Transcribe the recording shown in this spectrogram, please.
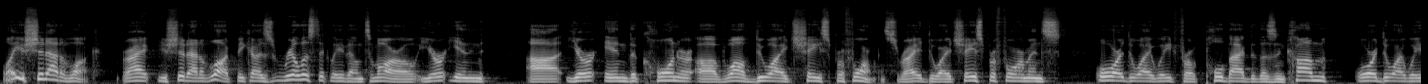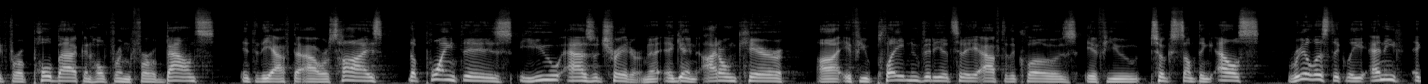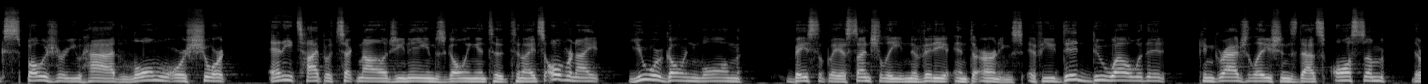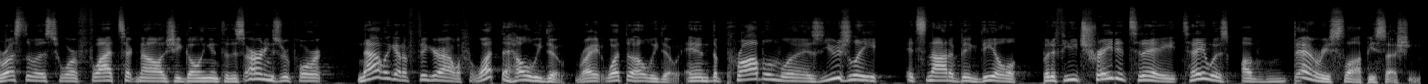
Well, you're shit out of luck right? You should out of luck because realistically, then tomorrow you're in uh, you're in the corner of well, do I chase performance, right? Do I chase performance, or do I wait for a pullback that doesn't come, or do I wait for a pullback and hope for, a bounce into the after hours highs? The point is, you as a trader, again, I don't care uh, if you played NVIDIA today after the close, if you took something else. Realistically, any exposure you had, long or short, any type of technology names going into tonight's overnight, you were going long, basically, essentially, NVIDIA into earnings. If you did do well with it, congratulations, that's awesome. The rest of us who are flat technology going into this earnings report, now we got to figure out what the hell we do, right? What the hell we do. And the problem was usually it's not a big deal, but if you traded today, today was a very sloppy session.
